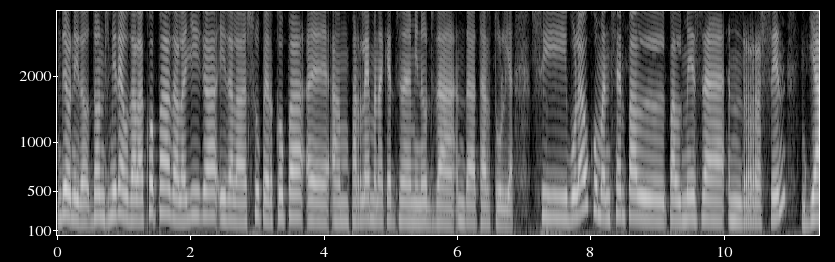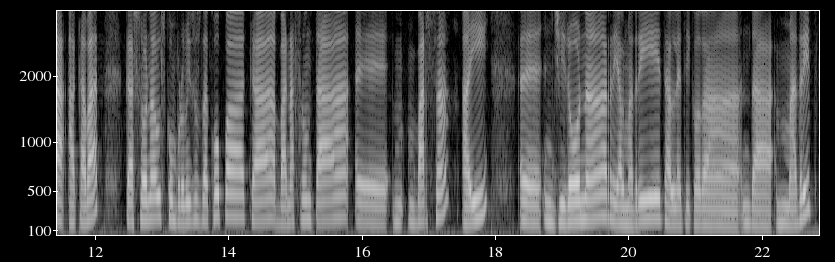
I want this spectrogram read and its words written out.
Déu nhi Doncs mireu, de la Copa, de la Lliga i de la Supercopa eh, en parlem en aquests eh, minuts de, de tertúlia. Si voleu, comencem pel, pel més eh, recent, ja acabat, que són els compromisos de Copa que van afrontar eh, Barça ahir, eh, Girona, Real Madrid, Atlético de, de Madrid,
